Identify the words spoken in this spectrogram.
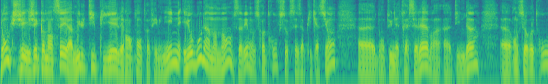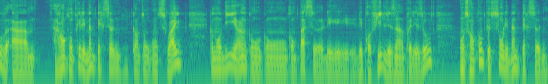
Donc j'ai commencé à multiplier les rencontres féminines et au bout d'un moment, vous savez, on se retrouve sur ces applications, euh, dont une est très célèbre, euh, Tinder, euh, on se retrouve à, rencontrer les mêmes personnes quand on, swipe, comme on dit, hein, qu'on qu qu passe les profils les uns après les autres, on se rend compte que ce sont les mêmes personnes.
